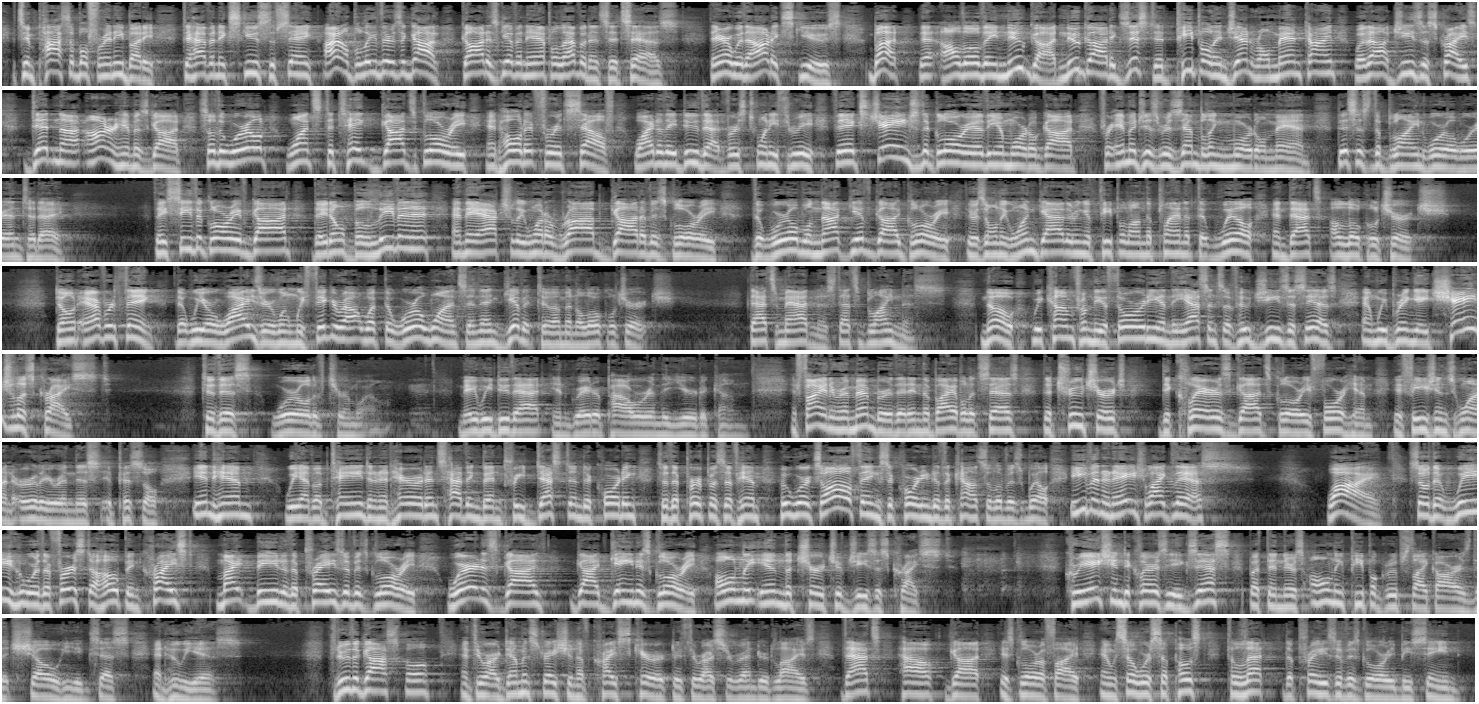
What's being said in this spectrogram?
It's impossible for anybody to have an excuse of saying, I don't believe there's a God. God has given ample evidence, it says. They are without excuse. But that although they knew God, knew God existed, people in general, mankind without Jesus Christ, did not honor him as God. So the world wants to take God's glory and hold it for itself. Why do they do that? Verse 23 They exchange the glory of the immortal God for images resembling mortal man. This is the blind world we're in today. They see the glory of God, they don't believe in it, and they actually want to rob God of his glory. The world will not give God glory. There's only one gathering of people on the planet that will, and that's a local church. Don't ever think that we are wiser when we figure out what the world wants and then give it to them in a local church. That's madness, that's blindness. No, we come from the authority and the essence of who Jesus is, and we bring a changeless Christ to this world of turmoil. May we do that in greater power in the year to come. And finally, remember that in the Bible it says the true church declares God's glory for him. Ephesians 1, earlier in this epistle. In him we have obtained an inheritance, having been predestined according to the purpose of him who works all things according to the counsel of his will. Even in an age like this, why? So that we who were the first to hope in Christ might be to the praise of his glory. Where does God, God gain his glory? Only in the church of Jesus Christ. Creation declares he exists, but then there's only people groups like ours that show he exists and who he is through the gospel and through our demonstration of Christ's character through our surrendered lives. That's how God is glorified. And so we're supposed to let the praise of his glory be seen.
